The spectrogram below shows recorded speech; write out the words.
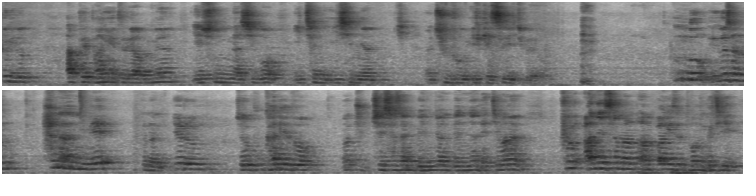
거기도 앞에 방에 들어가 보면 예수님 나시고 2020년 주후 이렇게 쓰여지고요. 뭐 이것은 하나님의 그런 여러분 저 북한에도 어, 주체 사상 몇 년 몇 년 했지만은 그 안에서만 안방에서 도는 거지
